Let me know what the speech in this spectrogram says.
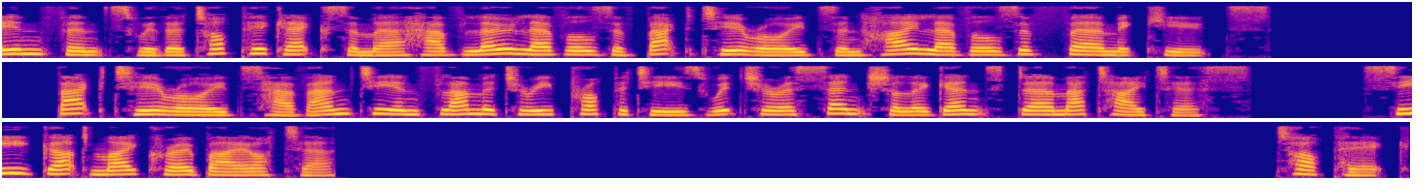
Infants with atopic eczema have low levels of bacteroids and high levels of firmicutes. Bacteroids have anti-inflammatory properties which are essential against dermatitis. See gut microbiota. Topic:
